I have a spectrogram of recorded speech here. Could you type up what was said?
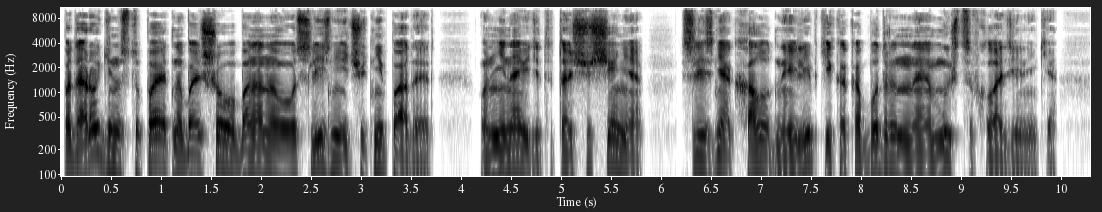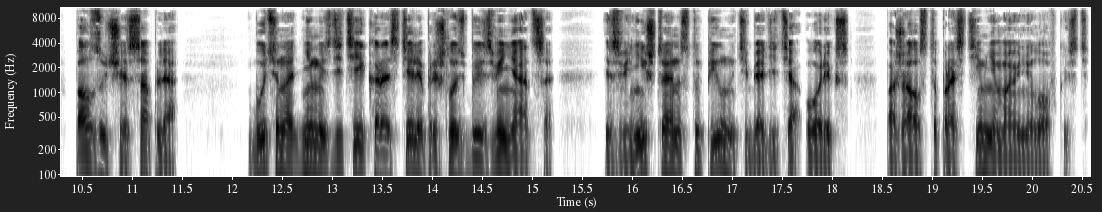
По дороге наступает на большого бананового слизня и чуть не падает. Он ненавидит это ощущение. Слизняк холодный и липкий, как ободранная мышца в холодильнике. Ползучая сопля. Будь он одним из детей Карастеля, пришлось бы извиняться – «Извини, что я наступил на тебя, дитя Орикс. Пожалуйста, прости мне мою неловкость».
